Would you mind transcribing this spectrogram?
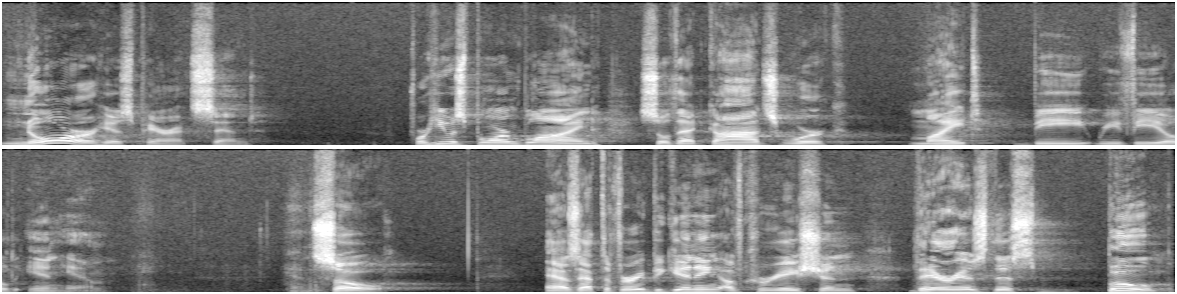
nor his parents sinned, for he was born blind so that God's work might be revealed in him. And so, as at the very beginning of creation, there is this boom,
